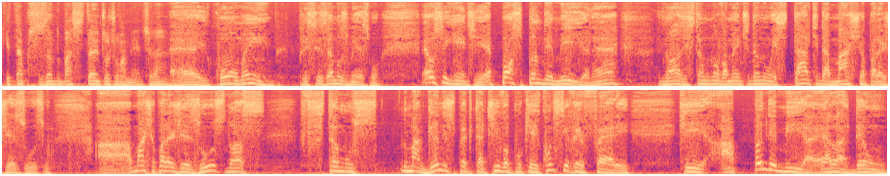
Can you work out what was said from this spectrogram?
que está precisando bastante ultimamente, né? É, e como, hein? Precisamos mesmo. É o seguinte, é pós-pandemia, né? Nós estamos novamente dando um start da Marcha para Jesus. A Marcha para Jesus, nós estamos numa grande expectativa, porque quando se refere que a pandemia, ela deu um,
